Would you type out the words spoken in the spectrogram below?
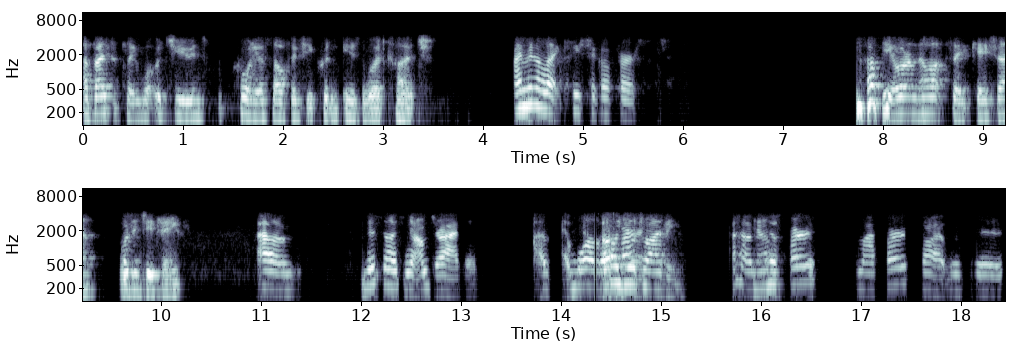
uh, basically, what would you call yourself if you couldn't use the word coach? I'm going to let Keisha go first. You're in the hot seat, Keisha. What did you think? Um, just so you know, I'm driving. I, well, the Oh, you're driving. Um, Yeah. The first, my first thought was just,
